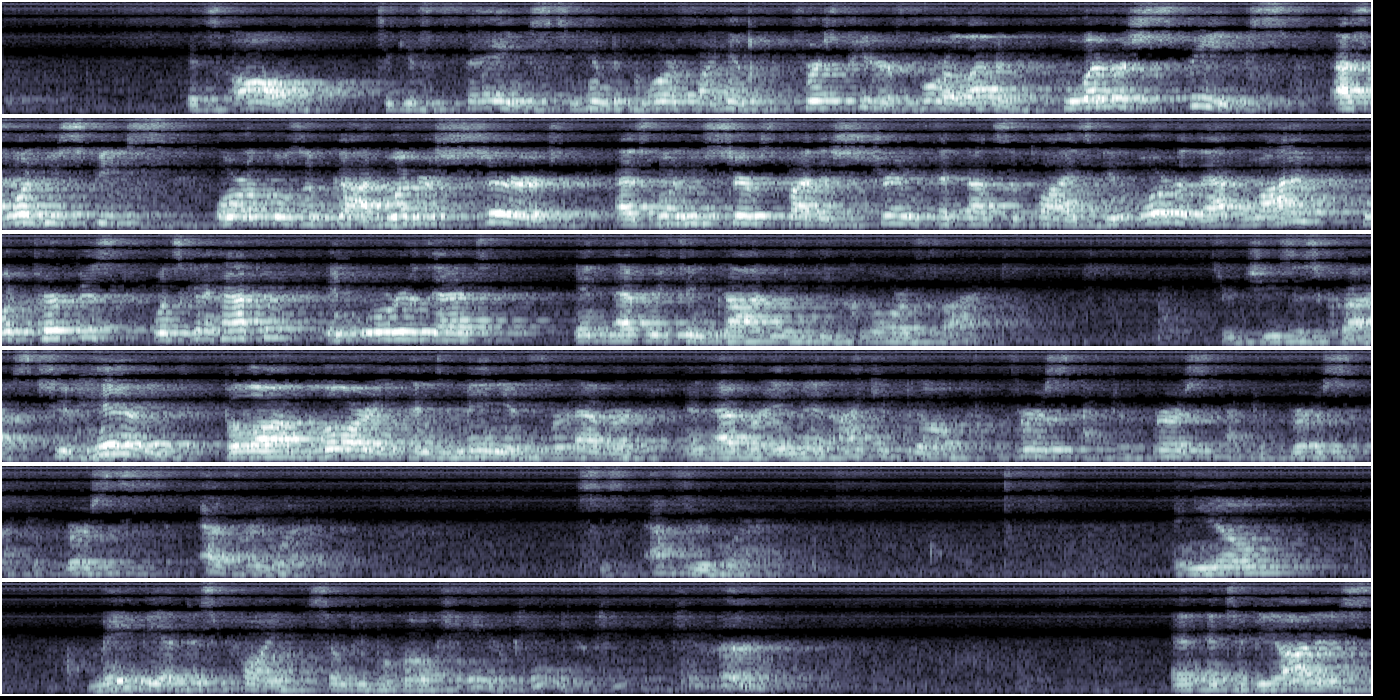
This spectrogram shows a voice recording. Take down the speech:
it's all to give thanks to him, to glorify him. 1 Peter 4.11, whoever speaks as one who speaks oracles of God, whoever serves as one who serves by the strength that God supplies. In order that, why? What purpose? What's going to happen? In order that in everything God may be glorified through Jesus Christ. To him belong glory and dominion forever and ever. Amen. I could go verse after verse after verse after verse. This is everywhere. This is everywhere. And you know, maybe at this point, some people go, okay, okay, okay, okay. And, and to be honest,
